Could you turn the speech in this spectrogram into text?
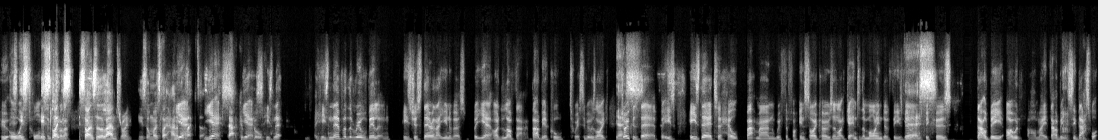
Who always it's, taunts it's him. It's like Silence of the Lambs, right? He's almost like Hannibal yeah, Lecter. Yes, that could yes. be cool. He's ne- he's never the real villain. He's just there in that universe. But yeah, I'd love that. That'd be a cool twist if it was like yes. Joker's there, but he's he's there to help Batman with the fucking psychos and like get into the mind of these villains yes. because that would be I would oh mate, that would be see that's what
